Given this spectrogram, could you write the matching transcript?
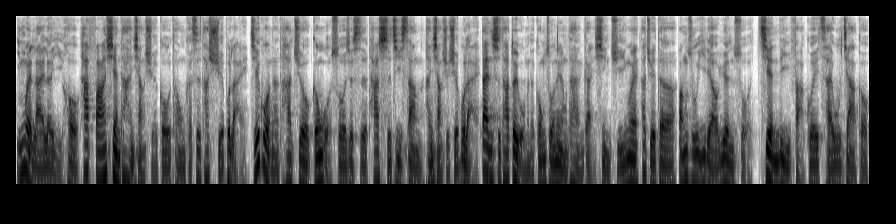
因为来了以后，他发现他很想学沟通，可是他学不来，结果果呢，他就跟我说，就是他实际上很想学，学不来，但是他对我们的工作内容他很感兴趣，因为他觉得帮助医疗院所建立法规、财务架构、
